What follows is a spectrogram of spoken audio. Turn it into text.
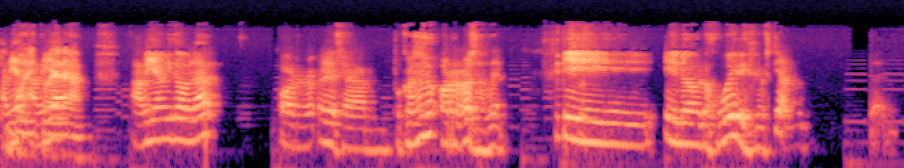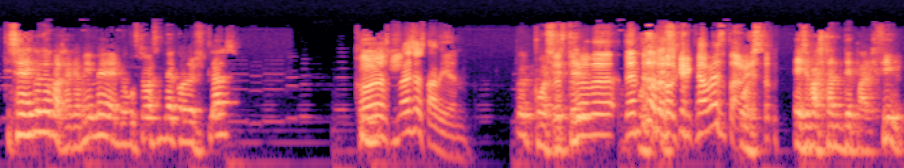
Había, había, había oído hablar horror- o sea, pues cosas horrorosas de él. Y, y lo, lo jugué y dije, hostia, ¿sabes lo que pasa? Que a mí me, me gustó bastante Color Splash. Los Flash está bien. Pues este Dentro, de, dentro pues de lo es- que cabe está pues, bien. es bastante parecido.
